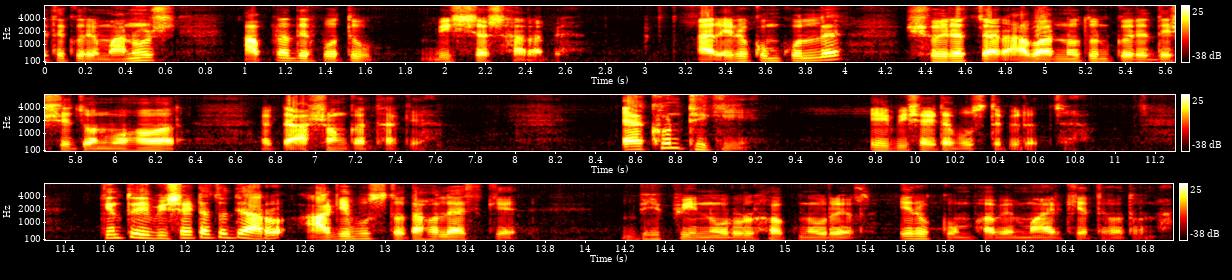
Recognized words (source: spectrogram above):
এতে করে মানুষ আপনাদের প্রতি বিশ্বাস হারাবে। আর এরকম করলে স্বৈরাচার আবার নতুন করে দেশে জন্ম হওয়ার একটা আশঙ্কা থাকে। এখন ঠিকই এই বিষয়টা বুঝতে পেরেছে। কিন্তু এই বিষয়টা যদি আরও আগে বুঝতো, তাহলে আজকে ভিপি নুরুল হক নূরের এরকমভাবে মায়ের খেতে হতো না।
